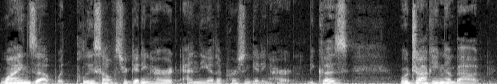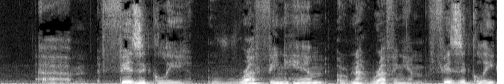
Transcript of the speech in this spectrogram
winds up with police officer getting hurt and the other person getting hurt because we're talking about uh, physically roughing him, or not roughing him, physically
